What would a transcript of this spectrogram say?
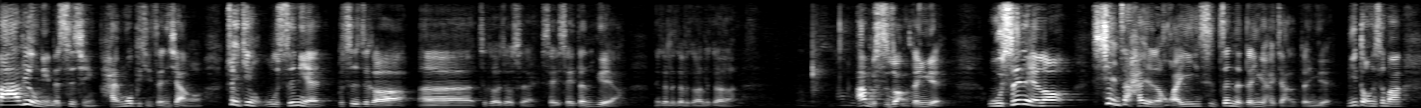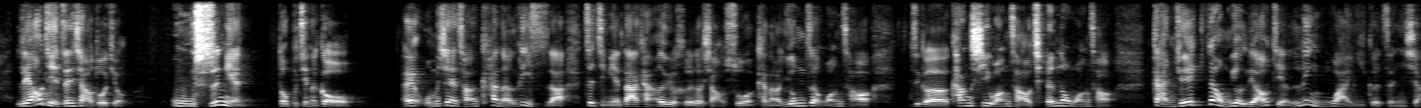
八六年的事情还摸不起真相哦。最近五十年不是这个呃，这个就是谁谁登月啊？那个那个那个那个阿姆斯壮登月，五十年喽，现在还有人怀疑是真的登月还是假的登月？你懂意思吗？了解真相有多久？五十年都不见得够哦，哎，我们现在常常看到历史啊，这几年大家看二月河的小说，看到雍正王朝、这个康熙王朝、乾隆王朝，感觉让我们又了解另外一个真相。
